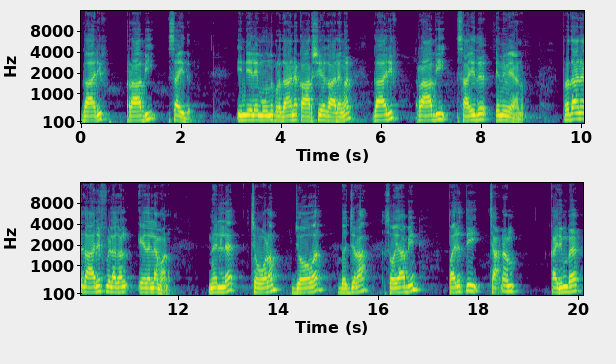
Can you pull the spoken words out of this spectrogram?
ഖാരിഫ് റാബി സയ്ദ്. ഇന്ത്യയിലെ മൂന്ന് പ്രധാന കാർഷിക കാലങ്ങൾ ഖാരിഫ് റാബി സയ്ദ് എന്നിവയാണ്. പ്രധാന ഖാരിഫ് വിളകൾ ഏതെല്ലാമാണ്? നെല്ല് ചോളം ജോവർ ബജ്ര സോയാബീൻ പരുത്തി ചണം കരിമ്പ്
